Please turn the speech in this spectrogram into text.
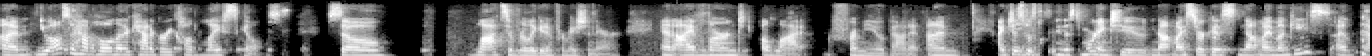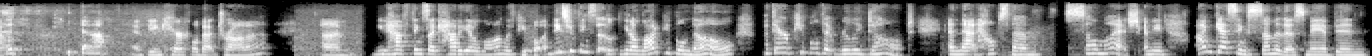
Um, you also have a whole other category called life skills. So lots of really good information there. And I've learned a lot from you about it. Um, I just was listening this morning to Not My Circus, Not My Monkeys. I, was, yeah. And being careful about drama. Um, you have things like how to get along with people. And these are things that, you know, a lot of people know, but there are people that really don't. And that helps them so much. I mean, I'm guessing some of this may have been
